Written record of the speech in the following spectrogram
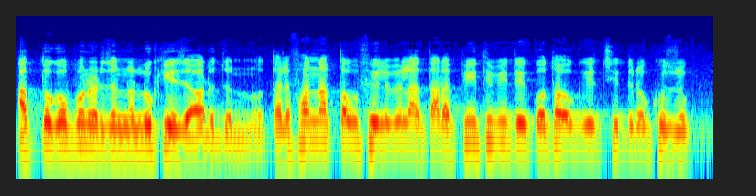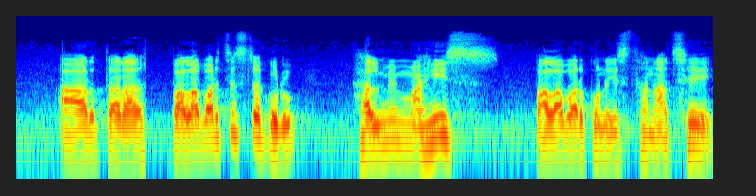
আত্মগোপনের জন্য, লুকিয়ে যাওয়ার জন্য। তাহলে ফান্নাক্কাবু ফিলবেলা তারা পৃথিবীতে কোথাও গিয়ে ছিদ্র খুঁজুক। আর তারা পালাবার চেষ্টা করুক। হালমি মাহিস, পালাবার কোনো স্থান আছে?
